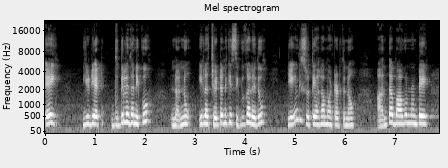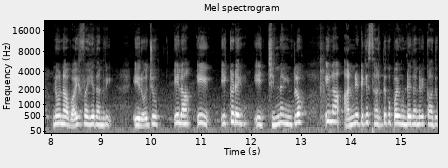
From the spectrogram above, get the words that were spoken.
ఏయ్ ఇడియట్ బుద్ధి లేదా నీకు? నన్ను ఇలా చేయటానికి సిగ్గుగా లేదు. ఏంటి శృతి అలా మాట్లాడుతున్నావు? అంతా బాగుండుంటే నువ్వు నా వైఫ్ అయ్యేదానివి. ఈరోజు ఇలా ఈ ఇక్కడే ఈ చిన్న ఇంట్లో ఇలా అన్నిటికీ సర్దుకుపోయి ఉండేదానివి కాదు.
